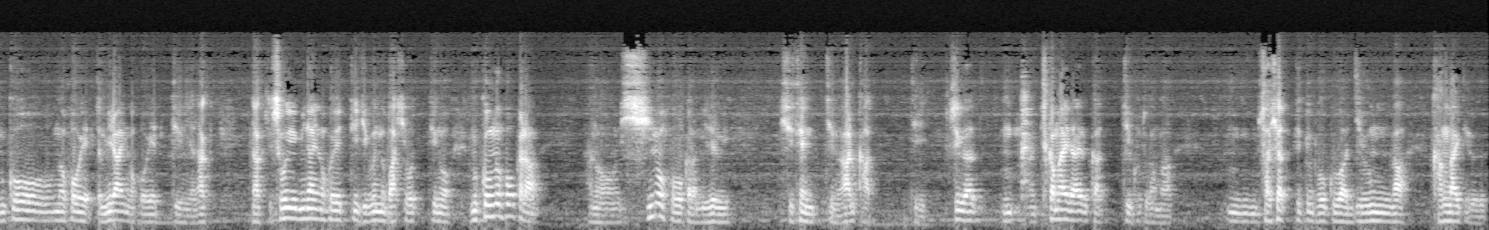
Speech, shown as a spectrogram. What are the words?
向こうの方へ、未来の方へっていうんじゃなくなくて、そういう未来の方へっていう自分の場所っていうのを、向こうの方から、あの、死の方から見れる視線っていうのがあるかって、それが、捕まえられるかっていうことが、まあ、うん、差し合ってて僕は自分が考えてる、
